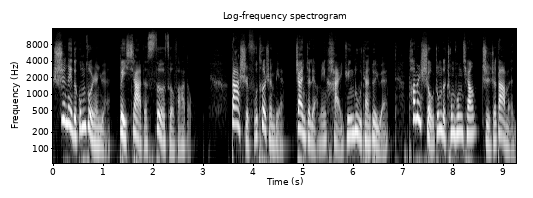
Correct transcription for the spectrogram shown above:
室内的工作人员被吓得瑟瑟发抖。大使福特身边站着两名海军陆战队员，他们手中的冲锋枪指着大门，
